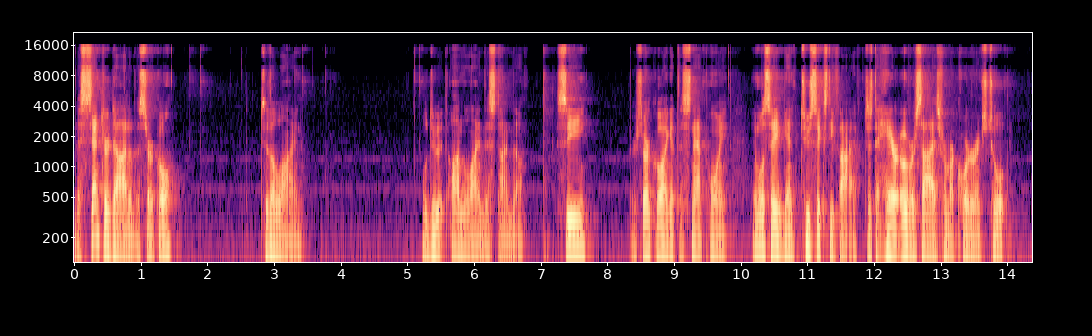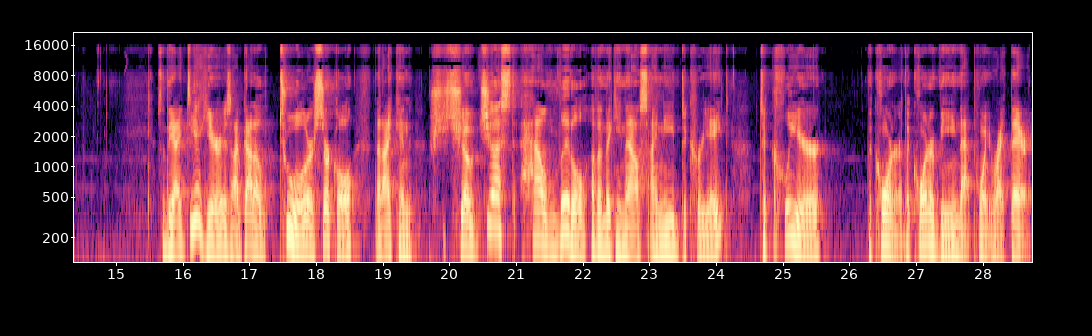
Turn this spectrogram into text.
The center dot of the circle to the line. We'll do it on the line this time though. C for circle, I get the snap point, and we'll say again 265, just a hair oversized from our quarter inch tool. So the idea here is I've got a tool or circle that I can show just how little of a Mickey Mouse I need to create to clear the corner, the corner being that point right there.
